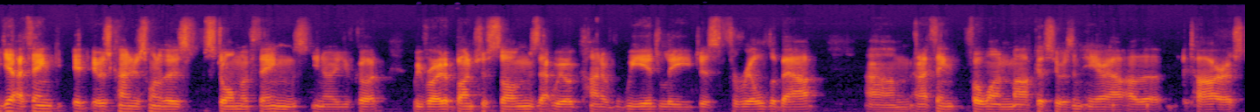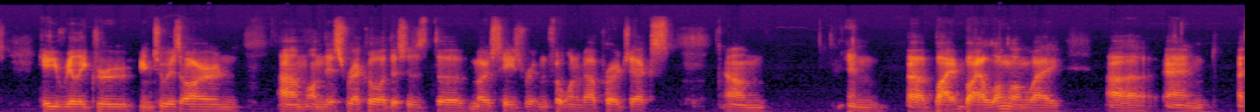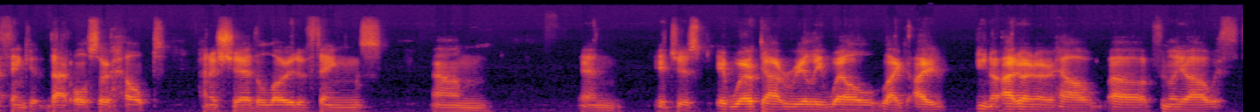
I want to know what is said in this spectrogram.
yeah, I think it, it was kind of just one of those storm of things. You know, you've got we wrote a bunch of songs that we were kind of weirdly just thrilled about. Um, and I think for one, Marcus, who isn't here, our other guitarist, he really grew into his own um, on this record. This is the most he's written for one of our projects, um, and uh, by by a long, long way. Uh, and I think that also helped kind of share the load of things, um, and it just it worked out really well. Like I, you know, I don't know how uh, familiar you are with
